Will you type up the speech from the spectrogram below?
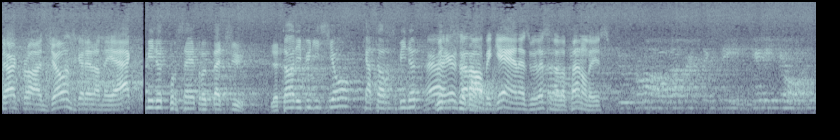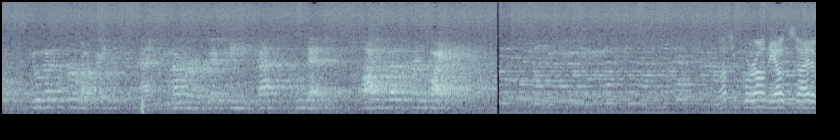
Chartraw and Jones get in on the act. minutes pour s'être battu. Le temps des punitions, 14 minutes, Well, 8 here's how it all secondes. began as we listen to the penalties. Watch him go around the outside of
